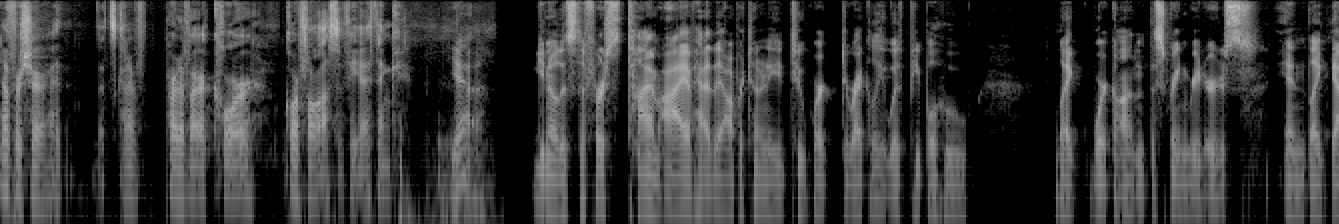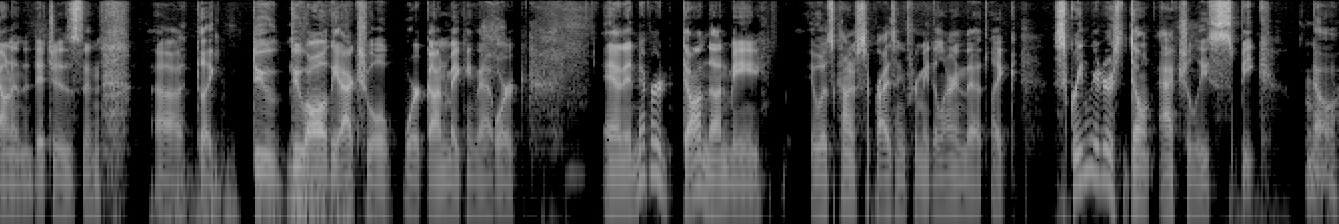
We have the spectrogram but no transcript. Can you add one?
no, for sure. I, that's kind of part of our core core philosophy. I think. Yeah, you know, this is the first time I have had the opportunity to work directly with people who like work on the screen readers and like down in the ditches and uh, like do do all the actual work on making that work. And it never dawned on me. It was kind of surprising for me to learn that like screen readers don't actually speak. No.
